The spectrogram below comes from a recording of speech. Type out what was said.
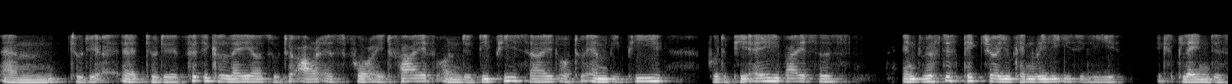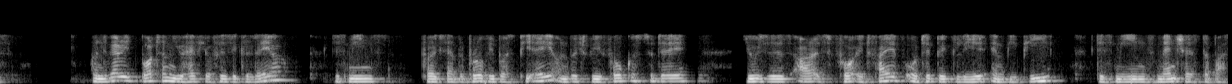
um, to the uh, to the physical layer, so to RS485 on the DP side or to MBP for the PA devices. And with this picture, you can really easily explain this. On the very bottom, you have your physical layer. This means, for example, Profibus PA, on which we focus today, uses RS485 or typically MBP. This means Manchester bus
